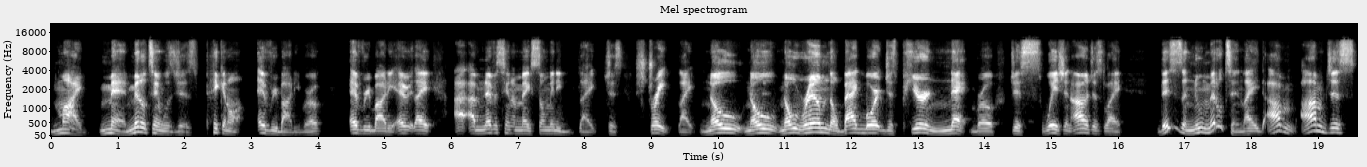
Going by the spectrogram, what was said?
my man, Middleton was just picking on everybody, bro. Everybody, every like I, have never seen him make so many like just straight, like no, no, no rim, no backboard, just pure net, bro. Just swish. And I was just like, this is a new Middleton. Like I'm I'm just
